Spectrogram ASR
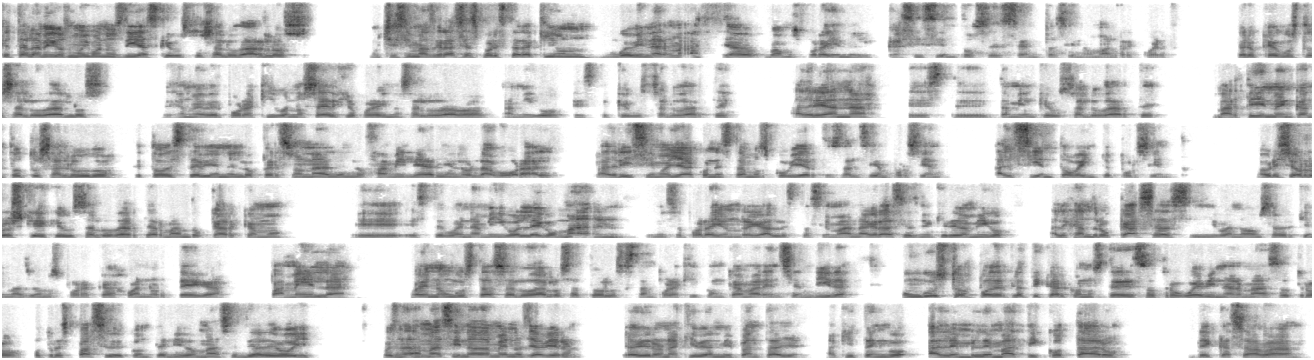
¿Qué tal amigos? Muy buenos días, qué gusto saludarlos. Muchísimas gracias por estar aquí, un, webinar más. Ya vamos por ahí en el casi 160, si no mal recuerdo. Pero qué gusto saludarlos. Déjenme ver por aquí. Bueno, Sergio por ahí nos saludaba. Amigo, este, qué gusto saludarte. Adriana, este, también qué gusto saludarte. Martín, me encantó tu saludo. Que todo esté bien en lo personal, en lo familiar y en lo laboral. Padrísimo, ya con estamos cubiertos al 100%, al 120%. Mauricio Rushke, qué gusto saludarte. Armando Cárcamo, eh, este buen amigo Lego Man, que me hizo por ahí un regalo esta semana. Gracias, mi querido amigo. Alejandro Casas, y bueno, vamos a ver quién más vemos por acá. Juan Ortega, Pamela. Bueno, un gusto saludarlos a todos los que están por aquí con cámara encendida. Un gusto poder platicar con ustedes otro webinar más, otro, otro espacio de contenido más. El día de hoy, pues nada más y nada menos, ya vieron, ya vieron aquí, vean mi pantalla. Aquí tengo al emblemático Taro de Casaba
